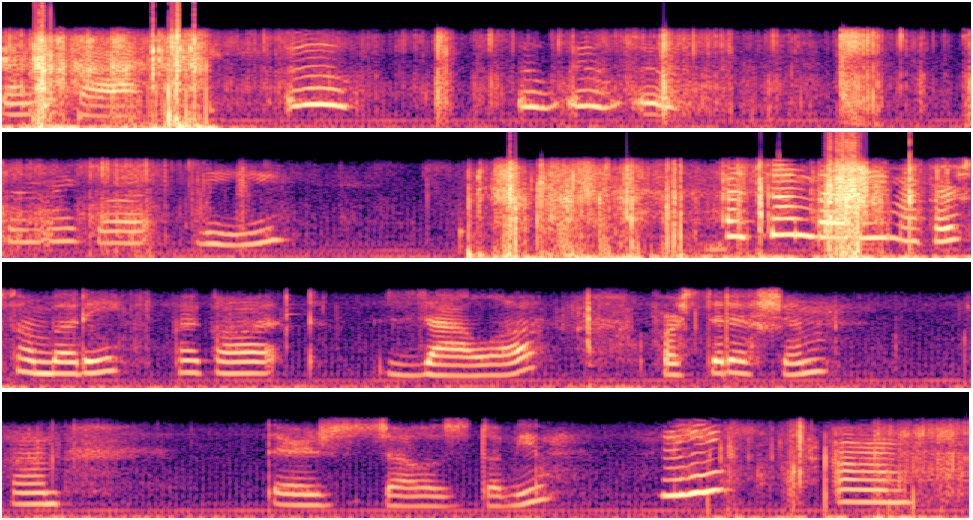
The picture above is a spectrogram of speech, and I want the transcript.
Then I got, ooh, ooh, ooh, ooh. Then I got the, a Zumbuddy, my first Zumbuddy. I got Zala, first edition. Um, there's Zala's W. um, this is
